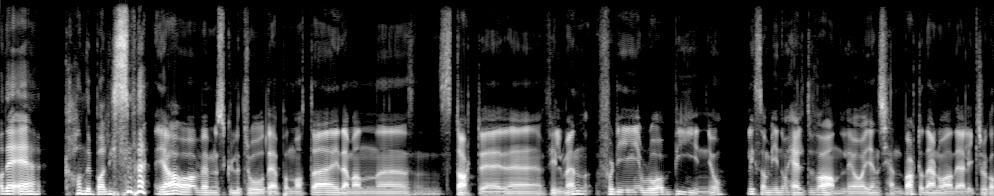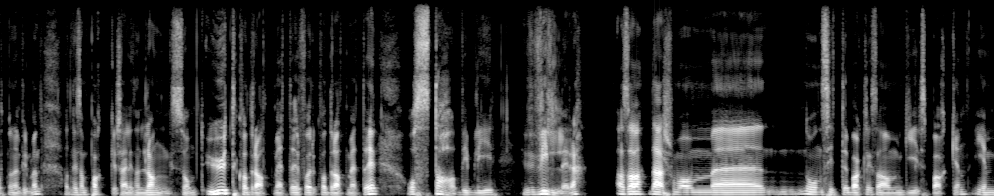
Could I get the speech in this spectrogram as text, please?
Og det er kannibalisme. Ja, og hvem skulle tro det, på en måte, idet man uh, starter uh, filmen? Fordi Raw begynner jo liksom i noe helt vanlig og gjenkjennbart, og det er noe av det jeg liker så godt med den filmen. At den liksom pakker seg sånn langsomt ut, kvadratmeter for kvadratmeter, og stadig blir villere. Altså, det er som om eh, noen sitter bak liksom girspaken i en,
